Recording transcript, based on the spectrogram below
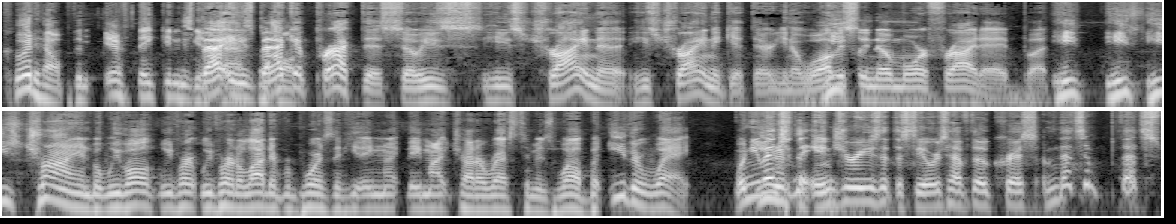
could help them if they can. He's back. He's back at practice, so he's he's trying to he's trying to get there. You know, we'll obviously he, know more Friday, but he he's he's trying. But we've all we've heard we've heard a lot of reports that he they might they might try to rest him as well. But either way, when you mentioned the injuries that the Steelers have, though, Chris, I mean that's that's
